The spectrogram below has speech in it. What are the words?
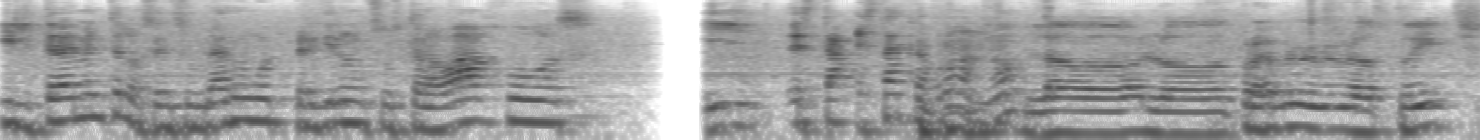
Y literalmente lo censuraron, güey. Perdieron sus trabajos. Y está, está cabrón, ¿no? Lo, lo, por ejemplo, los Twitch,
